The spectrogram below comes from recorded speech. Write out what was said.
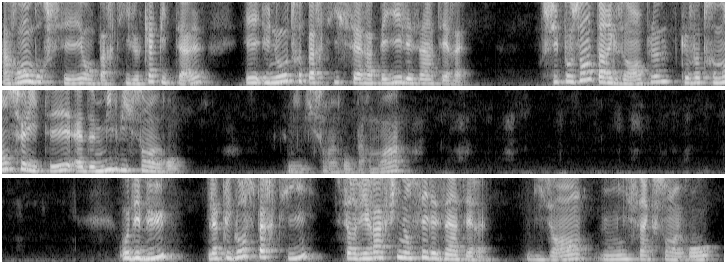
à rembourser en partie le capital et une autre partie sert à payer les intérêts. Supposons par exemple que votre mensualité est de 1800 euros. 1800 euros par mois. Au début, la plus grosse partie servira à financer les intérêts, disons 1500 euros,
